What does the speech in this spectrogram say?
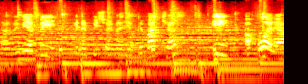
La misma fin en el piso y medio que manchas y afuera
